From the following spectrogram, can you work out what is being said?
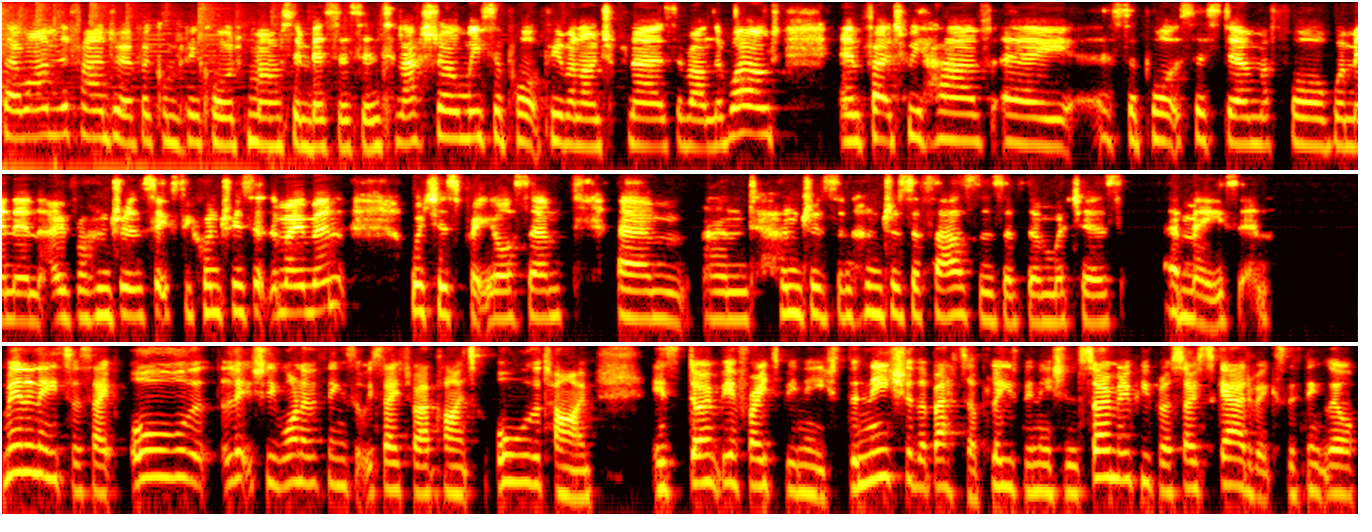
So I'm the founder of a company called Mums in Business International. We support female entrepreneurs around the world. In fact, we have a support system for women in over 160 countries at the moment, which is pretty awesome, um, and hundreds and hundreds of thousands of them, which is amazing. Me and Anita say all the, literally one of the things that we say to our clients all the time is don't be afraid to be niche. The niche the better. Please be niche. And so many people are so scared of it because they think they'll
